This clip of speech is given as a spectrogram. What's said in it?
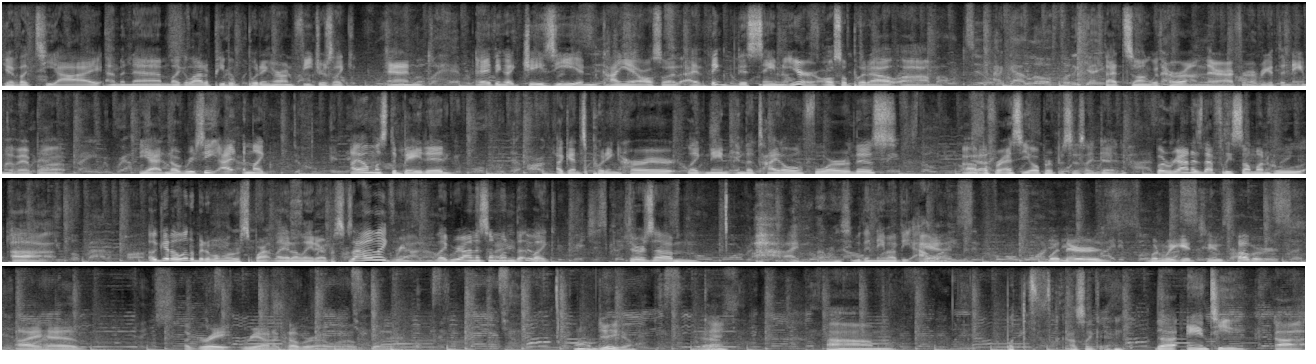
you have like T.I., Eminem, like a lot of people putting her on features, like and I think like Jay Z and Kanye also. I, think this same year also put out um, that song with her on there. I forget the name of it, but yeah, no. See, I and like I almost debated against putting her like name in the title for this. Uh, Yeah. But for SEO purposes, I did. But Rihanna is definitely someone who uh, I'll get a little bit of a more spotlight on later episodes. I like Rihanna. Like Rihanna is someone that like. There's um, I, I want to see what the name of the album. when there's when we get to covers, I have a great Rihanna cover I want to play. Oh, do you? Yeah. Okay. Um, what the fuck? I was like, the anti, uh,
